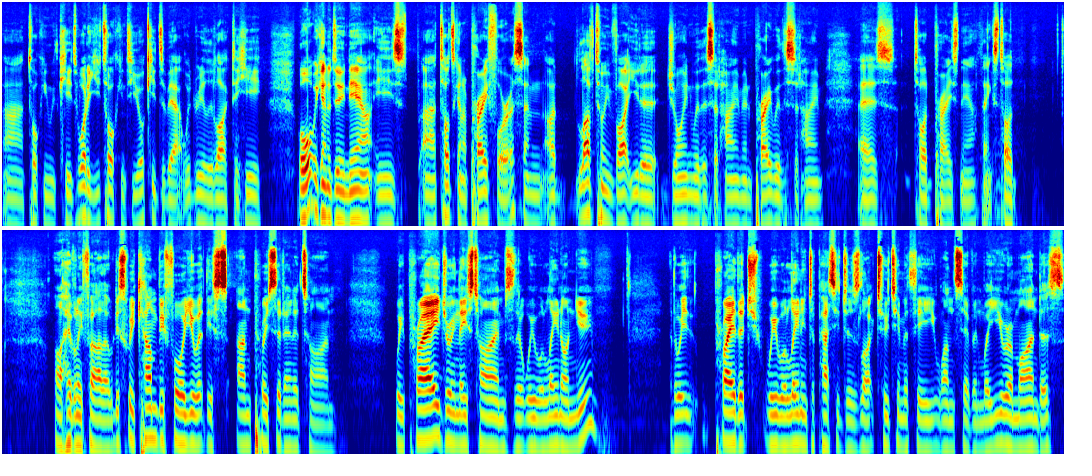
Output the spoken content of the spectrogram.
uh, talking with kids, what are you talking to your kids about? We'd really like to hear. Well, what we're going to do now is uh, Todd's going to pray for us, and I'd love to invite you to join with us at home and pray with us at home as Todd prays now. Thanks, Todd. Oh, Heavenly Father, just we come before you at this unprecedented time. We pray during these times that we will lean on you. That we pray that we will lean into passages like 2 Timothy 1 7, where you remind us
